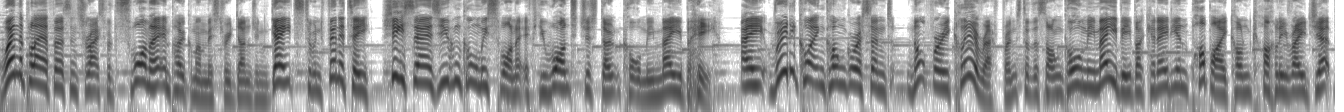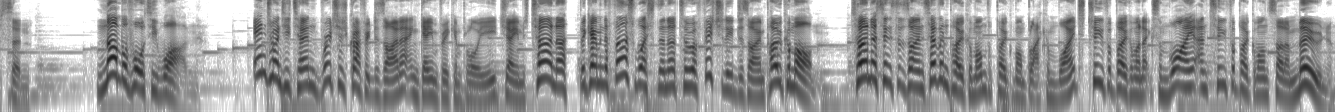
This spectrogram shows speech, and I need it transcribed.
When the player first interacts with Swanna in Pokemon Mystery Dungeon Gates to Infinity, she says, You can call me Swanna if you want, just don't call me Maybe. A really quite incongruous and not very clear reference to the song Call Me Maybe by Canadian pop icon Carly Rae Jepsen. Number 41. In 2010, British graphic designer and Game Freak employee James Turner became the first Westerner to officially design Pokemon. Turner since designed seven Pokemon for Pokemon Black and White, two for Pokemon X and Y, and two for Pokemon Sun and Moon.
